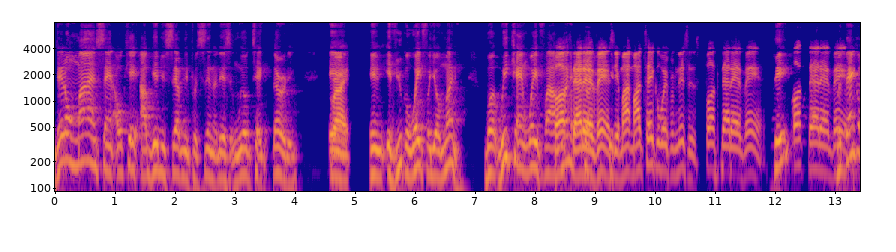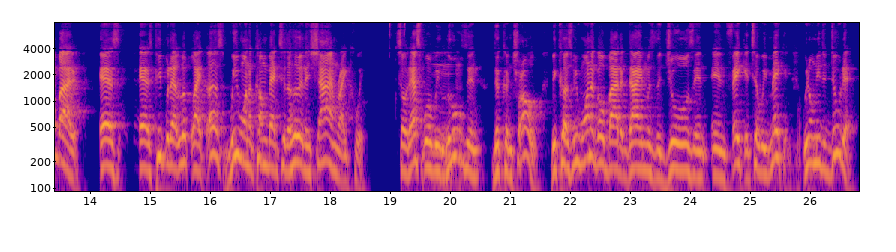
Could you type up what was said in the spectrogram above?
they don't mind saying okay i'll give you 70% of this and we'll take 30 and, right and if you can wait for your money but we can't wait for our fuck money. that advance. Yeah, my, my takeaway from this is fuck that advance. See? Fuck that advance. But think about it. As as people that look like us, we want to come back to the hood and shine right quick. So that's where we mm-hmm. losing the control because we want to go buy the diamonds, the jewels, and, and fake it till we make it. We don't need to do that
